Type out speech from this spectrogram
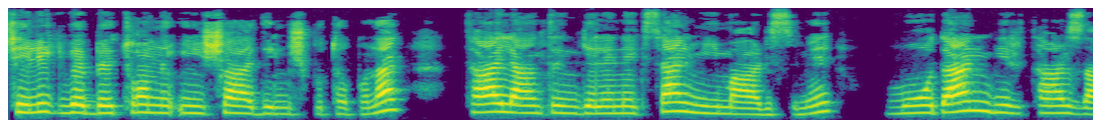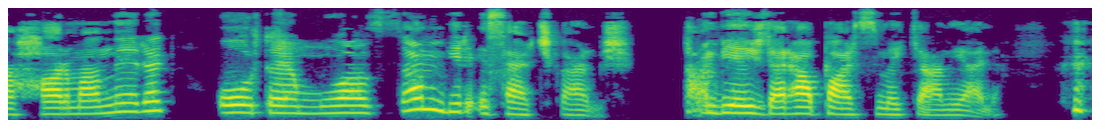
Çelik ve betonla inşa edilmiş bu tapınak, Tayland'ın geleneksel mimarisini modern bir tarzda harmanlayarak ortaya muazzam bir eser çıkarmış. Tam bir ejderha partisi mekanı yani.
